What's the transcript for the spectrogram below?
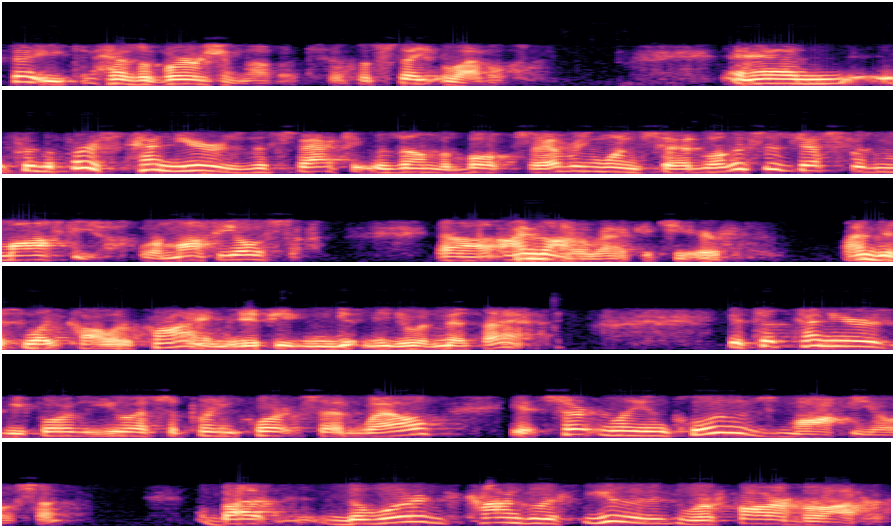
state has a version of it at the state level. And for the first 10 years the statute was on the books, everyone said, well, this is just for the mafia or mafiosa. Uh, I'm not a racketeer. I'm just white collar crime, if you can get me to admit that. It took 10 years before the U.S. Supreme Court said, well, it certainly includes mafiosa, but the words Congress used were far broader.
